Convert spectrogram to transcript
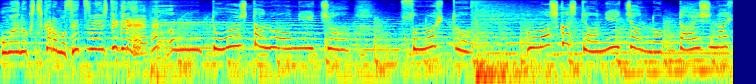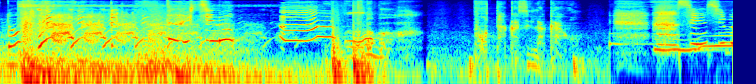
お前の口からも説明してくれ。うんどうしたのお兄ちゃん。その人もしかしてお兄ちゃんの大事な人？大事な？Puta, casi la cago. 安心しま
